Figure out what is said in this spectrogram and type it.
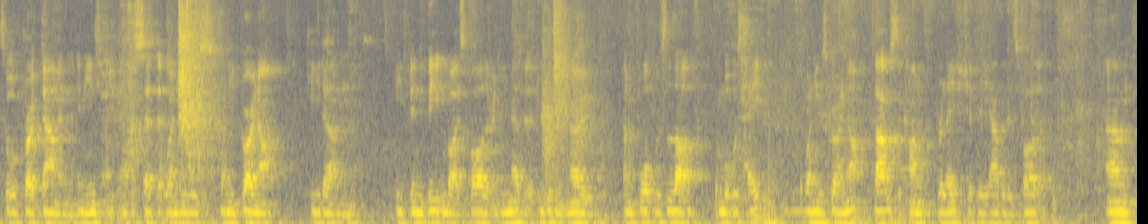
sort of broke down in, in the interview and just said that when he was when he'd grown up, he'd um, he'd been beaten by his father, and he never he didn't know kind of what was love and what was hate when he was growing up. That was the kind of relationship that he had with his father. Um,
